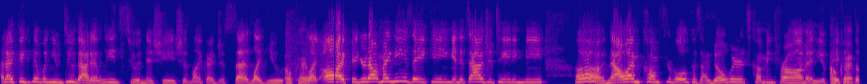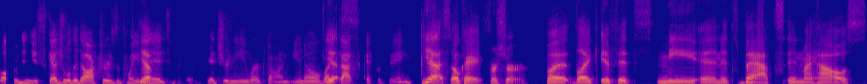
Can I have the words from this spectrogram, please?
and i think that when you do that it leads to initiation like i just said like you okay like oh i figured out my knees aching and it's agitating me oh, now I'm comfortable because I know where it's coming from. And you pick Okay. up the phone and you schedule the doctor's Yep. appointment to get your knee worked on, you know, like that type of thing. Yes. Okay. For sure. But like if it's me and it's bats in my house,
